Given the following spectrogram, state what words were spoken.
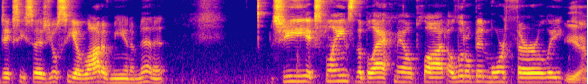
Dixie says, You'll see a lot of me in a minute. She explains the blackmail plot a little bit more thoroughly. Yeah.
